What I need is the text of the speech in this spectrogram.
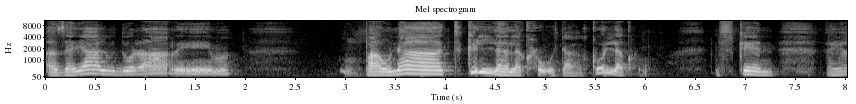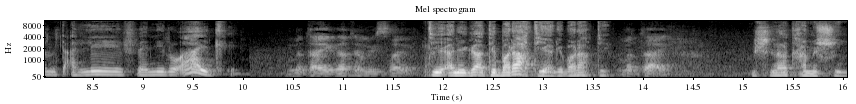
אז היה לו דולרים, פאונת, כולה לקחו אותה, הכל לקחו. מסכן, היה מתעלף, ואני רואה את זה. מתי הגעת לישראל? אני הגעתי, ברחתי, אני ברחתי. מתי? בשנת חמישים,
